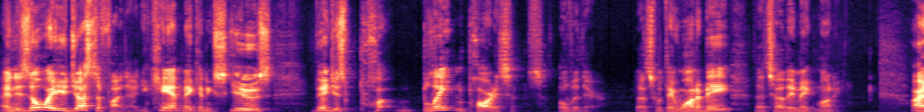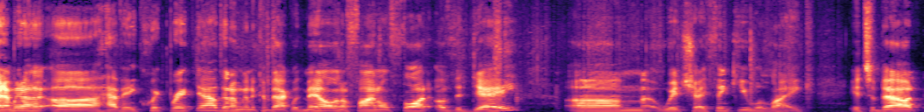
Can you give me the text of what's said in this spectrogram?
And there's no way you justify that. You can't make an excuse. They just blatant partisans over there. That's what they want to be. That's how they make money. All right, I'm going to uh, have a quick break now. Then I'm going to come back with mail and a final thought of the day, um, which I think you will like. It's about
